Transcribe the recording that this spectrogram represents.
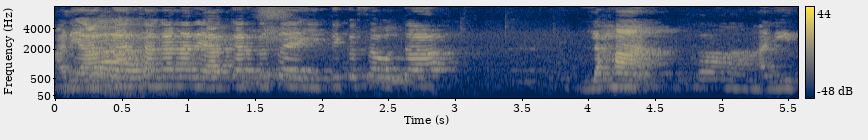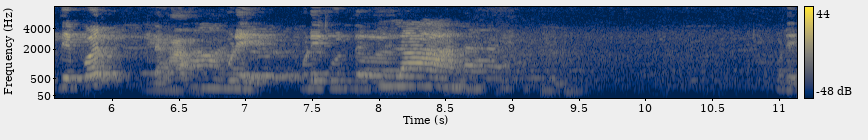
आणि आकार सांगा ना रे आकार कसा आहे? इथे कसा होता? लहान. आणि इथे पण लहान. पुढे. पुढे कोणतं. पुढे.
